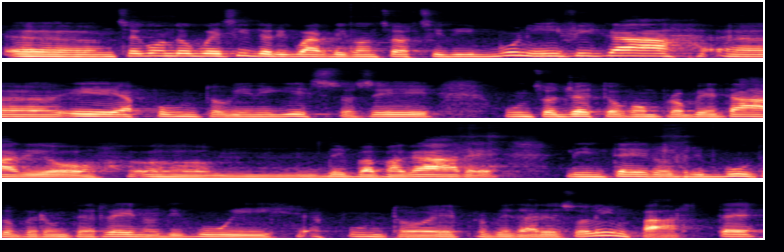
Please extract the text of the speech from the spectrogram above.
Eh, un secondo quesito riguarda i consorsi di bonifica e appunto viene chiesto se un soggetto comproprietario ehm, debba pagare l'intero tributo per un terreno di cui appunto è proprietario solo in parte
